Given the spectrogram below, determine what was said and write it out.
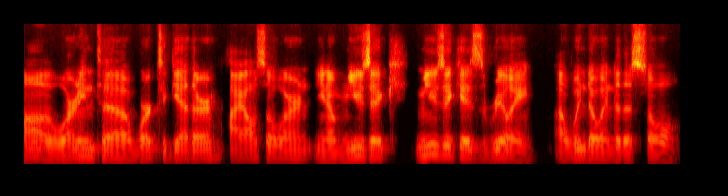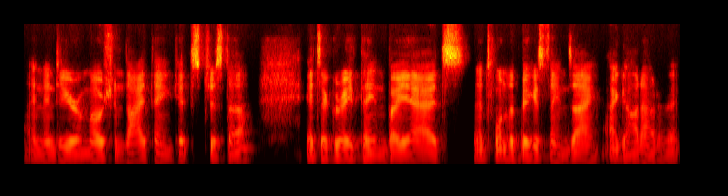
Oh, learning to work together. I also learned, you know, music. Music is really a window into the soul and into your emotions. I think it's just a, it's a great thing. But yeah, it's that's one of the biggest things I I got out of it.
